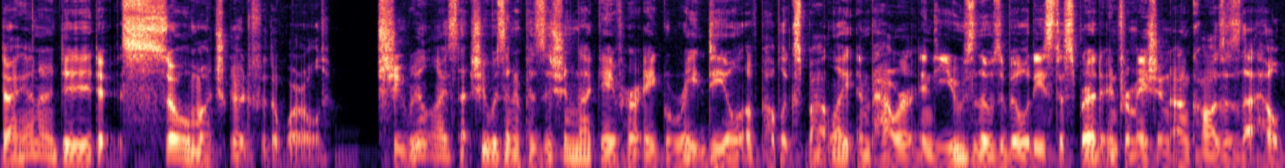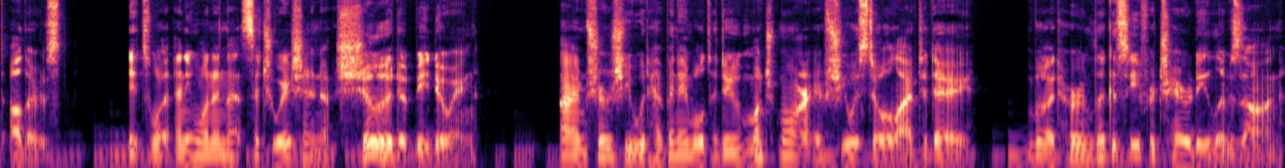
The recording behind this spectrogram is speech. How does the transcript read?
Diana did so much good for the world. She realized that she was in a position that gave her a great deal of public spotlight and power and used those abilities to spread information on causes that helped others. It's what anyone in that situation should be doing. I'm sure she would have been able to do much more if she was still alive today, but her legacy for charity lives on.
